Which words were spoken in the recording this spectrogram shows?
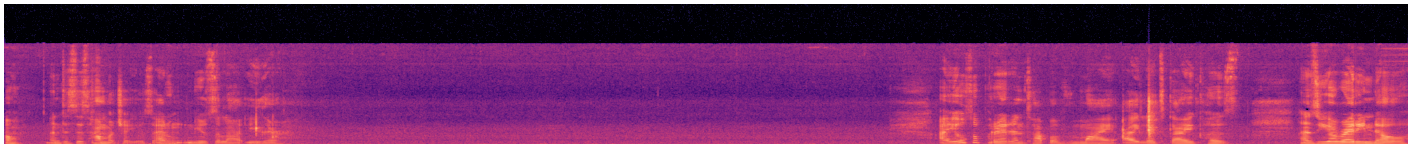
Oh and this is how much I use. I don't use a lot either I also put it on top of my eyelids guys because as you already know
